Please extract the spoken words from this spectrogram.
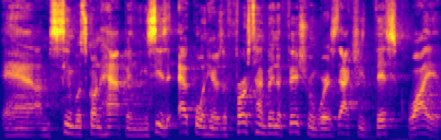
and I'm seeing what's going to happen. You can see his echo in here. It's the first time being in a fish room where it's actually this quiet.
